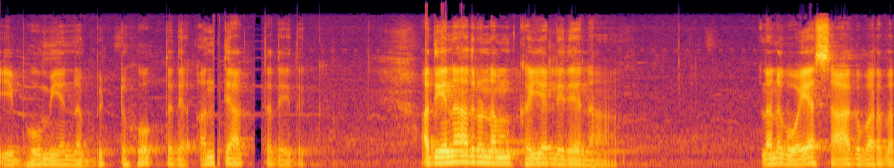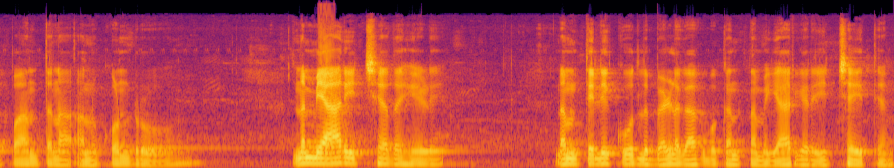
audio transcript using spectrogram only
ಈ ಭೂಮಿಯನ್ನು ಬಿಟ್ಟು ಹೋಗ್ತದೆ ಅಂತ್ಯ ಆಗ್ತದೆ ಇದಕ್ಕೆ. ಅದೇನಾದರೂ ನಮ್ಮ ಕೈಯಲ್ಲಿದೆನಾ ನನಗೆ ವಯಸ್ಸಾಗಬಾರ್ದಪ್ಪ ಅಂತ ನಾ ಅಂದ್ಕೊಂಡ್ರು ನಮ್ಮ ಯಾರು ಇಚ್ಛೆ ಅದ ಹೇಳಿ. ನಮ್ಮ ತಲೆ ಕೂದಲು ಬೆಳ್ಳಗಾಗ್ಬೇಕಂತ ನಮಗೆ ಯಾರಿಗಾರ ಇಚ್ಛೆ ಐತೇನು?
